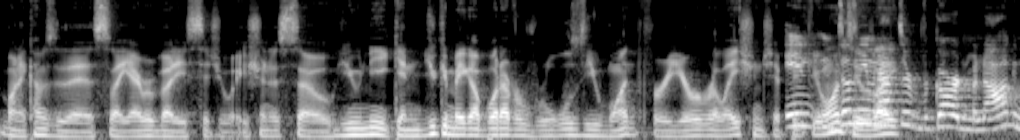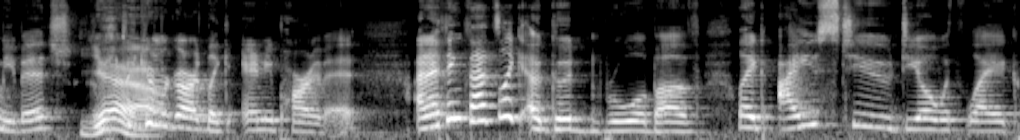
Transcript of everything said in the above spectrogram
when it comes to this like everybody's situation is so unique and you can make up whatever rules you want for your relationship and if you want to. it doesn't even like, have to regard monogamy bitch Yeah. it can regard like any part of it and i think that's like a good rule above like i used to deal with like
